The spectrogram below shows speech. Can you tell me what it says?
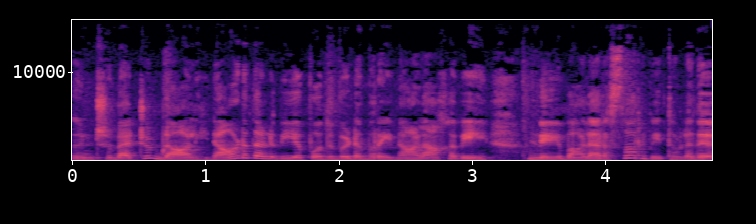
இன்று மற்றும் நாளை நாடு தழுவிய பொது விடுமுறை நாளாகவே நேபாள அரசு அறிவித்துள்ளது.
